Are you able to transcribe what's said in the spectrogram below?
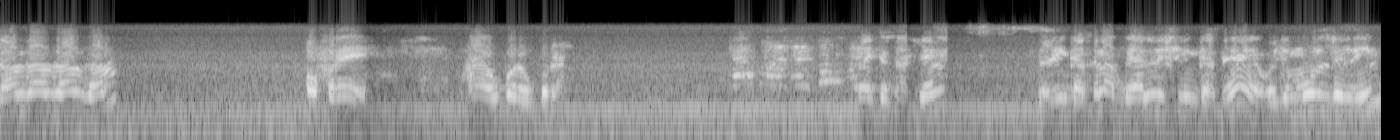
যান যান যান যান উপরে হ্যাঁ উপরে উপরে। রাইটে থাকেন লিঙ্ক আছে না? বিয়াল্লিশ লিঙ্ক আছে হ্যাঁ? ওই যে মূল যে লিঙ্ক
